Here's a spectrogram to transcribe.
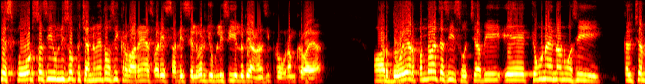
ਤੇ ਸਪੋਰਟਸ ਅਸੀਂ 1995 ਤੋਂ ਅਸੀਂ ਕਰਵਾ ਰਹੇ ਹਾਂ, ਇਸ ਵਾਰੀ ਸਾਡੀ ਸਿਲਵਰ ਜੁਬਲੀ ਸੀ, ਲੁਧਿਆਣਾ ਸੀ ਪ੍ਰੋਗਰਾਮ ਕਰਵਾਇਆ। ਔਰ 2015 ਚ ਅਸੀਂ ਸੋਚਿਆ ਵੀ ਇਹ ਕਿਉਂ ਨਾ ਇਹਨਾਂ ਨੂੰ ਅਸੀਂ ਕਲਚਰ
